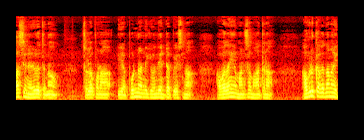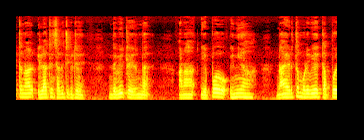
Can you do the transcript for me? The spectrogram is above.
ஆசையை நிறைவேற்றணும். சொல்லப்போனால் என் பொண்ணு அன்னைக்கு வந்து என்கிட்ட பேசினா அவள் தான் என் மனசை மாற்றினான் அவளுக்காக தான் நான் இத்தனை நாள் எல்லாத்தையும் சகிச்சுக்கிட்டு இந்த வீட்டில் இருந்தேன். ஆனால் எப்போ இனியா நான் எடுத்த முடிவே தப்பு.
